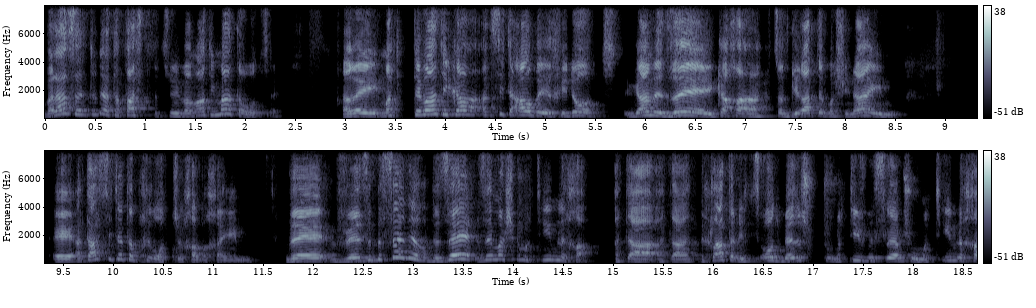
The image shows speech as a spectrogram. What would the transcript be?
אבל אז, אתה יודע, תפסתי את עצמי ואמרתי, מה אתה רוצה? הרי מתמטיקה, עשית ארבע יחידות, גם את זה ככה קצת גירדת בשיניים, אה, אתה עשית את הבחירות שלך בחיים, ו- וזה בסדר, וזה מה שמתאים לך. אתה, אתה החלטת לצעוד באיזשהו נתיב מסוים שהוא מתאים לך.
